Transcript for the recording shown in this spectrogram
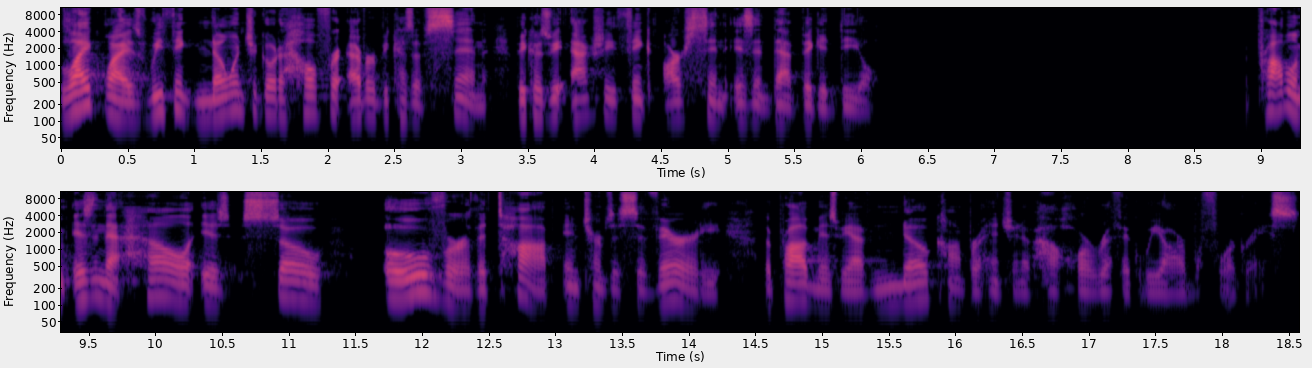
Likewise, we think no one should go to hell forever because of sin because we actually think our sin isn't that big a deal. The problem isn't that hell is so over the top in terms of severity. The problem is we have no comprehension of how horrific we are before grace.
